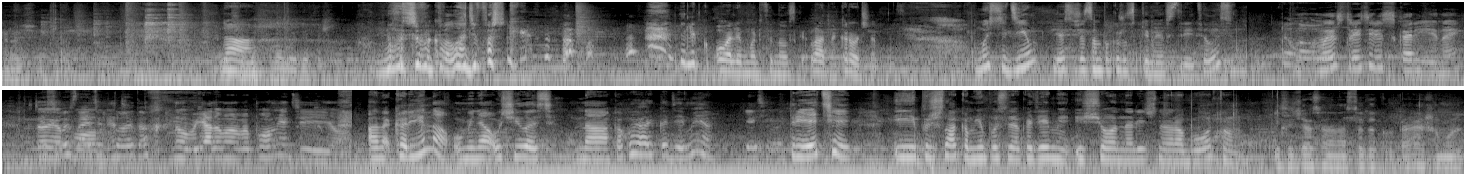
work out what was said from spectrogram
короче. Да. лучше бы к Володе пошли. Ну, Лучше вы к Володе пошли. Или к Оле Мартиновской. Ладно, короче. Мы сидим. Я сейчас вам покажу, с кем я встретилась. Мы встретились с Кариной. Кто ее помнит? это. Ну, я думаю, вы помните ее. Она, Карина у меня училась на какой академии? Третьей. И пришла ко мне после академии еще на личную работу. И сейчас она настолько крутая, что может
